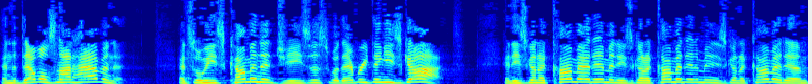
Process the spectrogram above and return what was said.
and the devil's not having it. And so he's coming at Jesus with everything he's got. And he's going to come at him and he's going to come at him and he's going to come at him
